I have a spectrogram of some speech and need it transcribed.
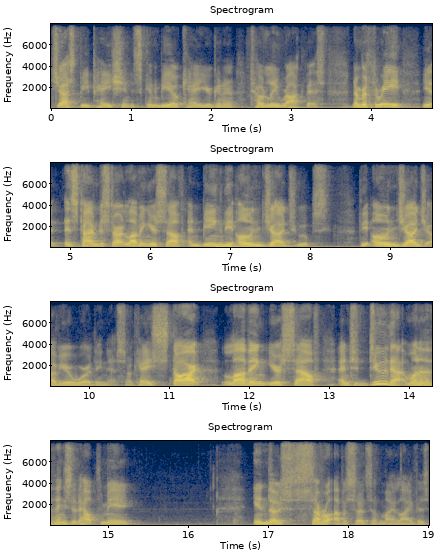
Just be patient. It's going to be okay. You're going to totally rock this. Number three, you know, it's time to start loving yourself and being the own judge. Oops. The own judge of your worthiness. Okay? Start loving yourself. And to do that, one of the things that helped me in those several episodes of my life is,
